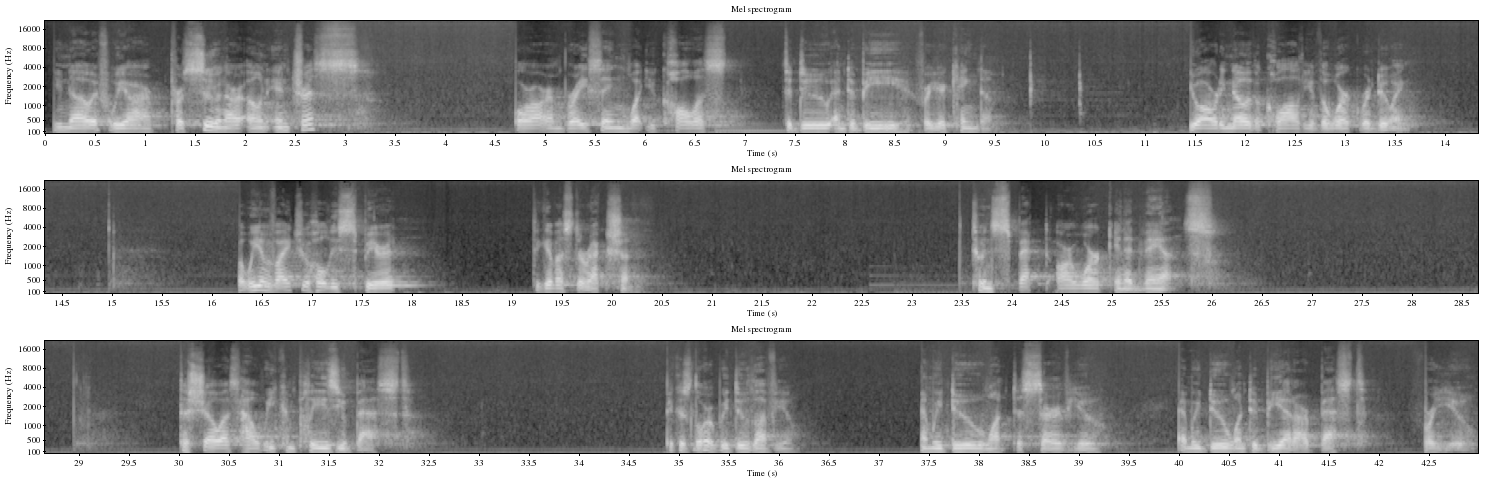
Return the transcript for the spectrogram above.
You know if we are pursuing our own interests or are embracing what you call us to do and to be for your kingdom. You already know the quality of the work we're doing. But we invite you, Holy Spirit, to give us direction, to inspect our work in advance, to show us how we can please you best. Because, Lord, we do love you, and we do want to serve you, and we do want to be at our best for you.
